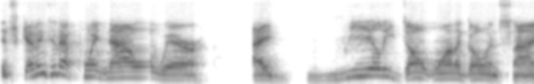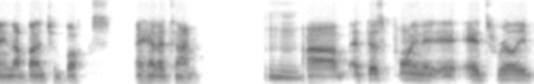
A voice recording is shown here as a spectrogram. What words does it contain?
it's getting to that point now where I really don't want to go and sign a bunch of books ahead of time. Mm-hmm. Um, at this point, it, it, it's really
